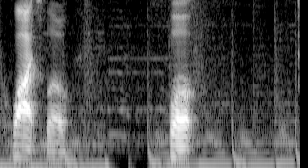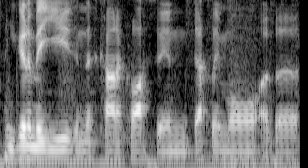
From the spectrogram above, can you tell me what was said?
quite slow, but you're going to be using this kind of class in definitely more of a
